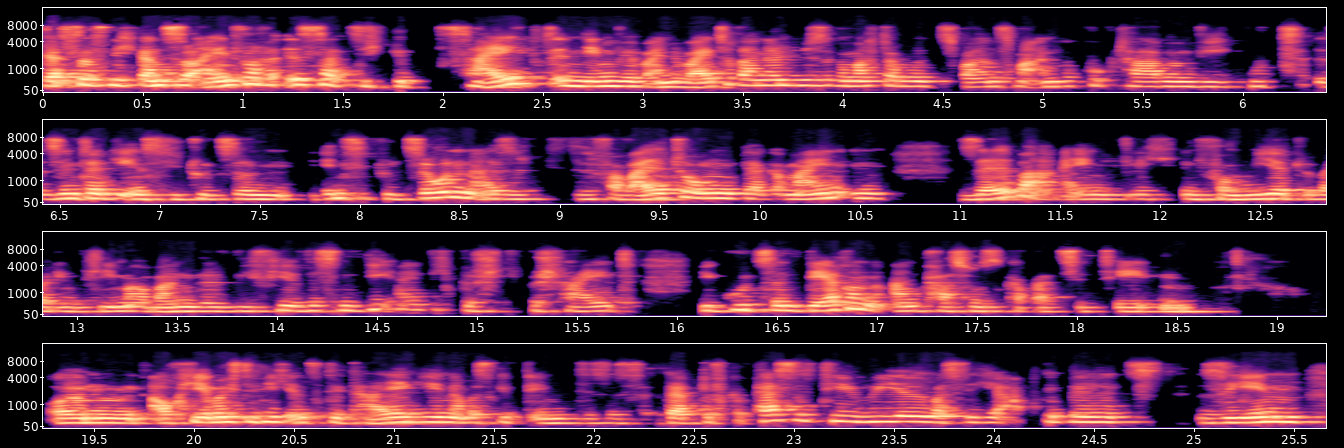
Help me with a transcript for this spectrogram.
Dass das nicht ganz so einfach ist, hat sich gezeigt, indem wir eine weitere Analyse gemacht haben und zwar uns mal angeguckt haben, wie gut sind denn die Institutionen, Institutionen also diese Verwaltungen der Gemeinden selber eigentlich informiert über den Klimawandel, wie viel wissen die eigentlich Bescheid, wie gut sind deren Anpassungskapazitäten. Ähm, auch hier möchte ich nicht ins Detail gehen, aber es gibt eben dieses Adaptive Capacity Wheel, was Sie hier abgebildet sehen,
